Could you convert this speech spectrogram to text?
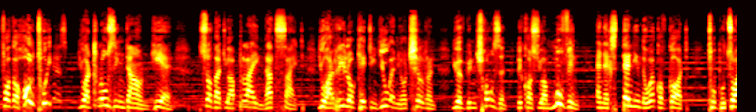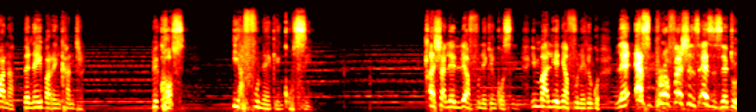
For the whole two years you are closing down here so that you are applying that site. You are relocating you and your children. You have been chosen because you are moving and extending the work of god to botswana the neighboring country because iyafuneka enkosini. Xesha leni liyafuneka enkosini. Imali yeni iyafuneka enkosini. Le ezi professions ezi zethu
